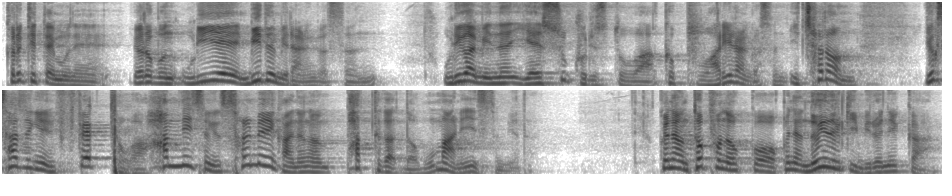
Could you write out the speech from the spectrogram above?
그렇기 때문에 여러분 우리의 믿음이라는 것은 우리가 믿는 예수 그리스도와 그 부활이라는 것은 이처럼 역사적인 팩트와 합리적인 설명이 가능한 파트가 너무 많이 있습니다. 그냥 덮어놓고 그냥 너희들끼리 미르니까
